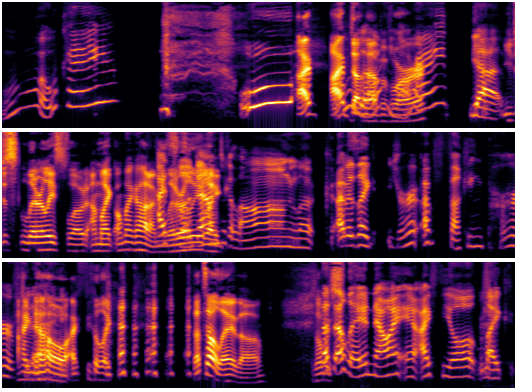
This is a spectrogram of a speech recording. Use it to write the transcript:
"Ooh, okay." Ooh, I've I've Ooh, done that before. right. Yeah. You just literally slowed. I'm like, oh my god, I'm I literally slowed down, like, took a long look. I was like, "You're a fucking perv." I know. I feel like that's LA though. There's That's LA, and now I am, I feel like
